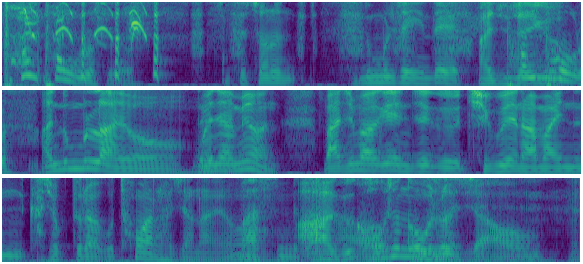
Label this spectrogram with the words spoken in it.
펑펑 울었어요. 진짜 저는 눈물쟁인데 아 진짜 이거 울었어요. 아 눈물 나요. 왜냐하면 마지막에 이제 그 지구에 남아 있는 가족들하고 통화를 하잖아요. 맞습니다. 아, 그 어, 거기서 눈물. 진짜. 어. 네,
